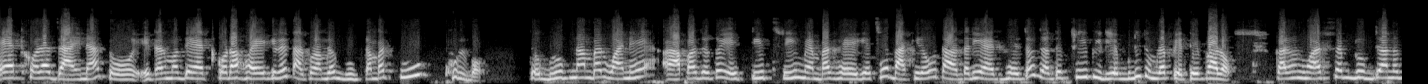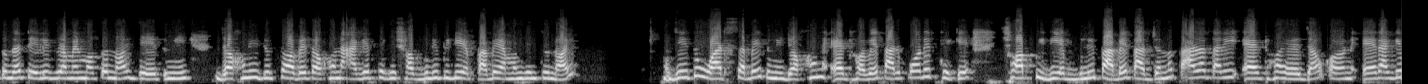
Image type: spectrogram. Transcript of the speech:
অ্যাড করা যায় না। তো এটার মধ্যে অ্যাড করা হয়ে গেলে তারপর আমরা গ্রুপ নাম্বার টু খুলবো। তো গ্রুপ নাম্বার ওয়ানে আপাতত এইটটি থ্রি মেম্বার হয়ে গেছে। বাকিরাও তাড়াতাড়ি অ্যাড হয়ে যাও, যাতে ফ্রি পিডিএফ গুলি তোমরা পেতে পারো। কারণ হোয়াটসঅ্যাপ গ্রুপ জানো তোমরা টেলিগ্রামের মতো নয়। যে তুমি যখনই যুক্ত হবে, তখন আগের থেকে সবগুলি পিডিএফ পাবে, এমন কিন্তু নয়। যেহেতু হোয়াটসঅ্যাপে তুমি যখন অ্যাড হবে তারপরের থেকে সব পিডিএফ গুলি পাবে, তার জন্য তাড়াতাড়ি অ্যাড হয়ে যাও। কারণ এর আগে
